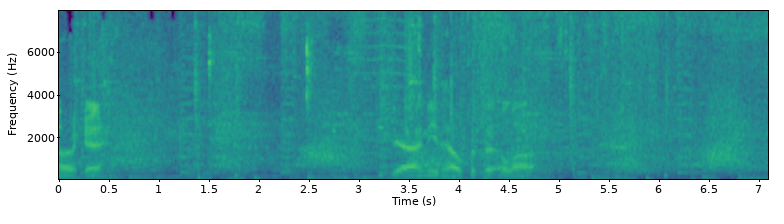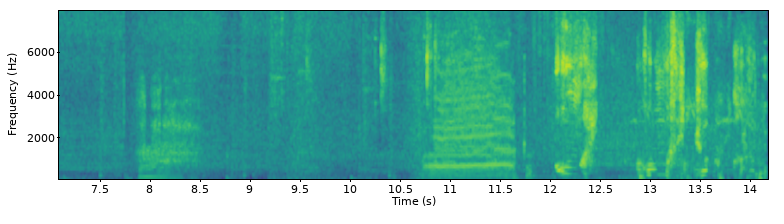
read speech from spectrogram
Okay. Yeah, I need help with it a lot. Ah. Oh my! Oh my god!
